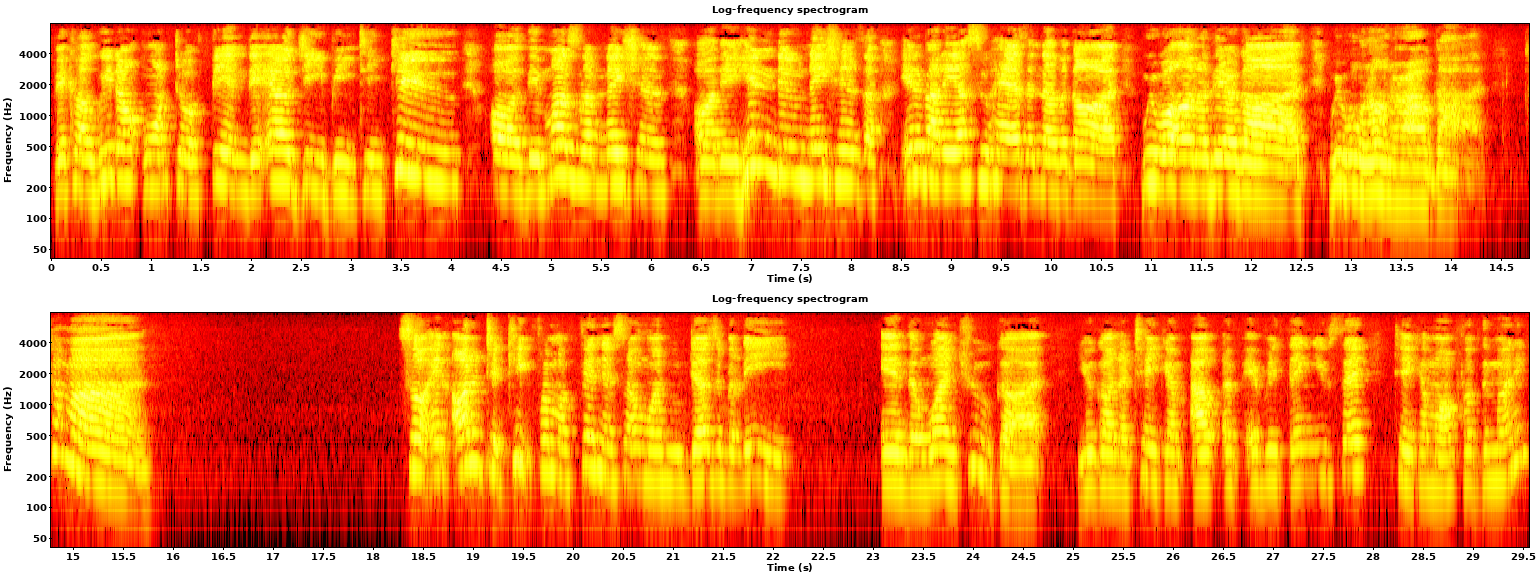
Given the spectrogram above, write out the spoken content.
because we don't want to offend the LGBTQ or the Muslim nations or the Hindu nations or anybody else who has another God. We will honor their God. We won't honor our God. Come on. So, in order to keep from offending someone who doesn't believe in the one true God, you're going to take him out of everything you say, take him off of the money,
